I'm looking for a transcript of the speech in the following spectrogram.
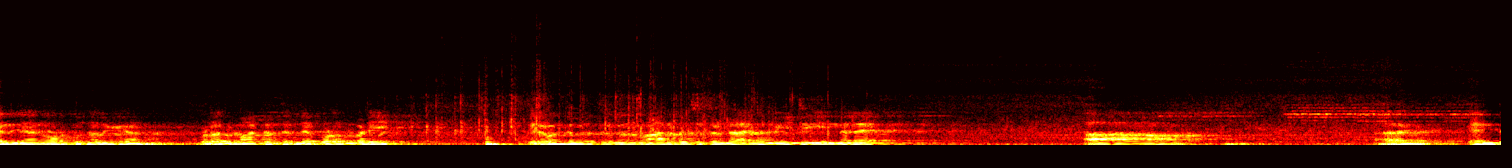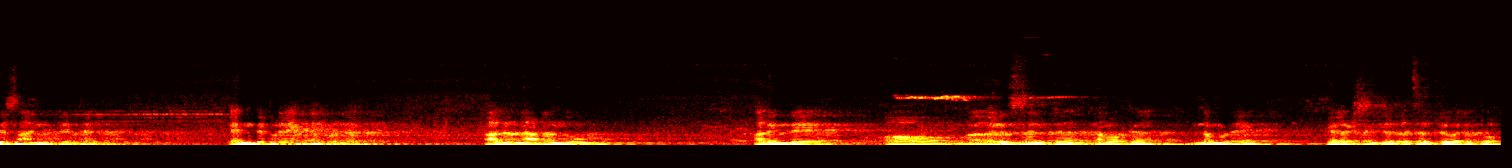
എന്ന് ഞാൻ ഉറപ്പു നൽകുകയാണ്. ഇവിടെ ഒരു മാറ്റത്തിന്റെ കുളമ്പടി തിരുവനന്തപുരത്ത് നിന്നും ആരംഭിച്ചിട്ടുണ്ട്. അതിന്റെ മീറ്റിംഗ് ഇന്നലെ എന്റെ സാന്നിധ്യത്തിൽ എന്റെ പ്രയത്നം കൊണ്ട് അത് നടന്നു. അതിന്റെ റിസൾട്ട് നമുക്ക് നമ്മുടെ ഇലക്ഷന്റെ ജനസത്ത് വരുമ്പോൾ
